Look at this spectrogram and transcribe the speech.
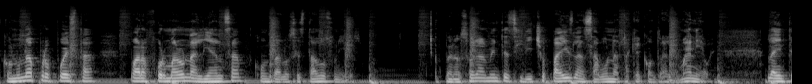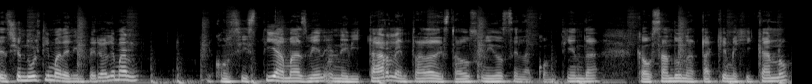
con una propuesta para formar una alianza contra los Estados Unidos. Pero solamente si dicho país lanzaba un ataque contra Alemania. La intención última del imperio alemán consistía más bien en evitar la entrada de Estados Unidos en la contienda, causando un ataque mexicano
